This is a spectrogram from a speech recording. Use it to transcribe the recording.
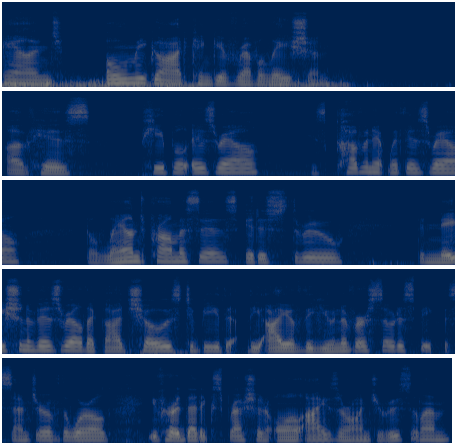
And only God can give revelation of his people, Israel, his covenant with Israel, the land promises. It is through the nation of Israel that God chose to be the, the eye of the universe, so to speak, the center of the world. You've heard that expression, all eyes are on Jerusalem.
